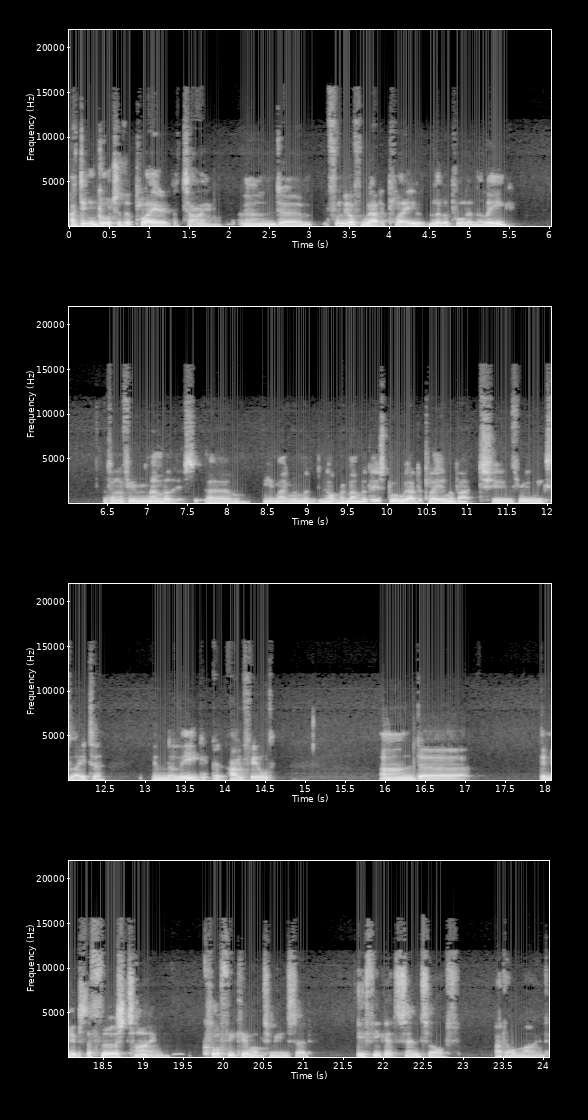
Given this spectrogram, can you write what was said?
I didn't go to the player at the time, and um, funny enough, we had to play Liverpool in the league. I don't know if you remember this. Um, you might remember, not remember this, but we had to play them about two, three weeks later in the league at Anfield, and uh, and it was the first time Cloughie came up to me and said, "If you get sent off, I don't mind."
